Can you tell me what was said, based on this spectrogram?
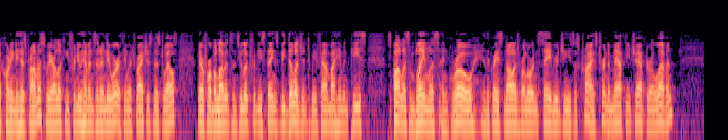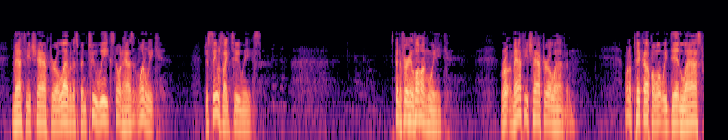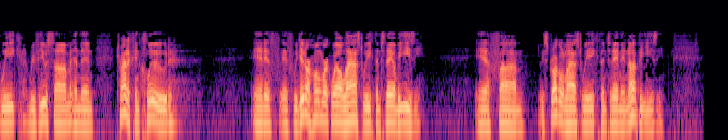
according to his promise. We are looking for new heavens and a new earth in which righteousness dwells. Therefore, beloved, since you look for these things, be diligent to be found by him in peace, spotless and blameless, and grow in the grace and knowledge of our Lord and Savior Jesus Christ. Turn to Matthew chapter 11. Matthew chapter 11. It's been two weeks. No, it hasn't. One week. Just seems like two weeks. It's been a very long week. Matthew chapter 11. I want to pick up on what we did last week, review some, and then try to conclude. And if if we did our homework well last week, then today will be easy. If um, we struggled last week, then today may not be easy.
